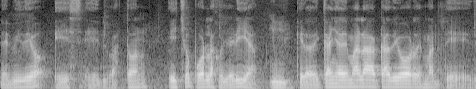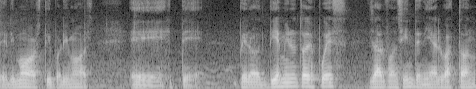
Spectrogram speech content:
en el video, es el bastón hecho por la joyería, que era de caña de malaca, de oro, de esmalte de limos, tipo limos. Eh, este, pero diez minutos después ya Alfonsín tenía el bastón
